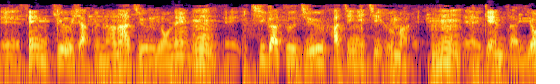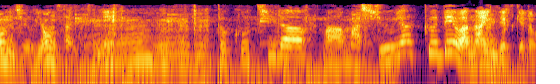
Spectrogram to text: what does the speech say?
い。えー1974年、うん。えー1月18日生まれ、うん。えー現在44歳ですね。うんうんうんとこちら、まあまあ主役ではないんですけど、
